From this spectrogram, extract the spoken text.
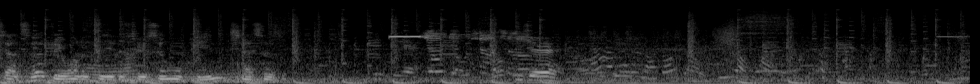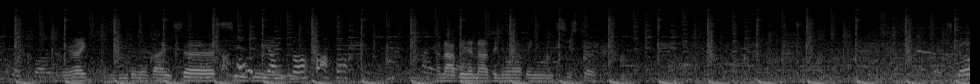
下车别忘了自己的随身物品，下车。 Teacher. Alright, nandito na tayo sa Sinju. Hanapin na natin yung aking sister. Let's go!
